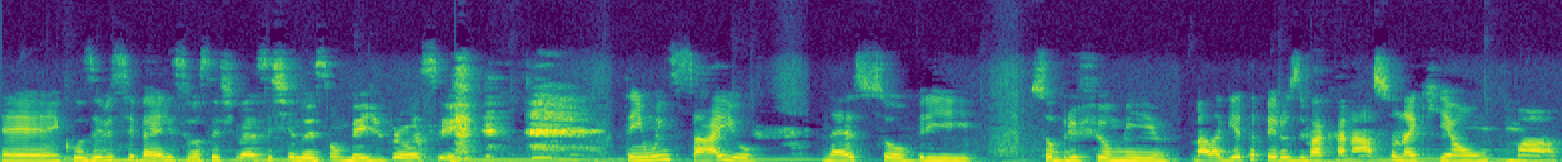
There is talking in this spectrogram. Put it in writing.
É, inclusive, Sibeli, se você estiver assistindo isso, um beijo pra você. Tem um ensaio né, sobre, sobre o filme Malagueta, Perus e Bacanaço, né, que é um, uma,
